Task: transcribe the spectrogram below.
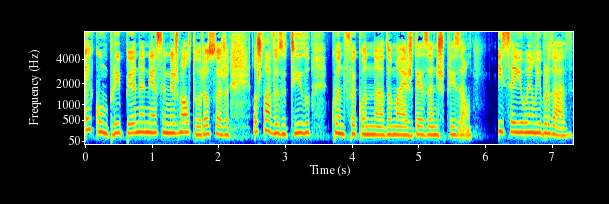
a cumprir pena nessa mesma altura, ou seja, ele estava detido quando foi condenado a mais de 10 anos de prisão e saiu em liberdade.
